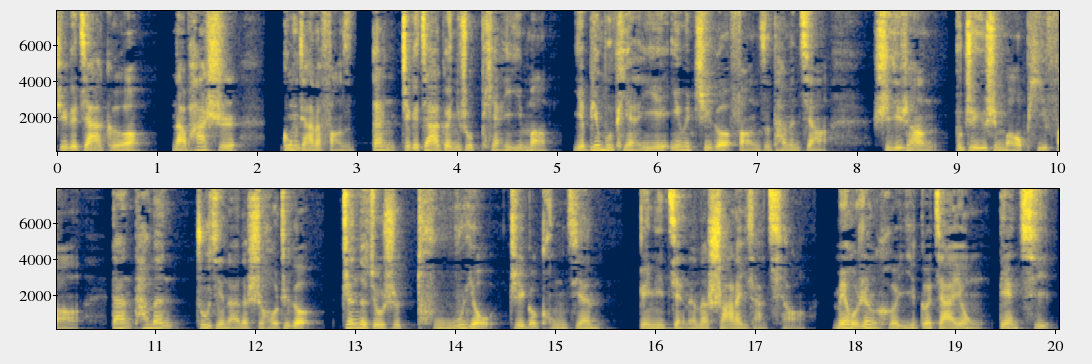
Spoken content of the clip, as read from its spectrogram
这个价格，哪怕是公家的房子，但这个价格你说便宜吗？也并不便宜，因为这个房子他们讲，实际上不至于是毛坯房，但他们住进来的时候，这个真的就是徒有这个空间，给你简单的刷了一下墙。没有任何一个家用电器，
